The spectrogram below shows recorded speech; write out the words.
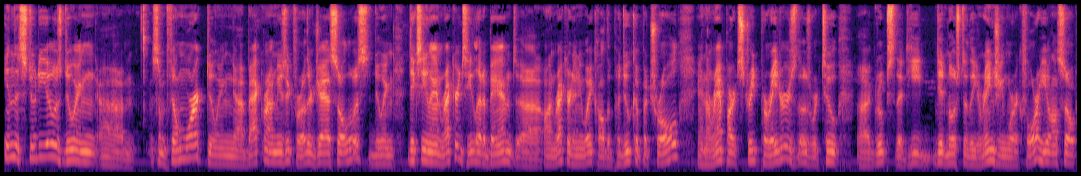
in the studios doing um, some film work, doing uh, background music for other jazz soloists, doing Dixieland records. He led a band uh, on record anyway called the Paducah Patrol and the Rampart Street Paraders. Those were two uh, groups that he did most of the arranging work for. He also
